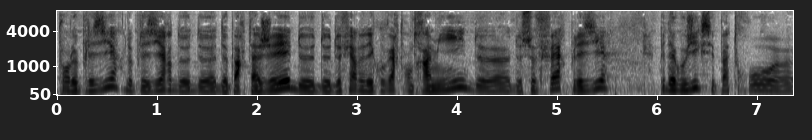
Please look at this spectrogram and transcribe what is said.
pour le plaisir, le plaisir de, partager, de, faire des découvertes entre amis, de, se faire plaisir. Pédagogique, c'est pas trop. Euh,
